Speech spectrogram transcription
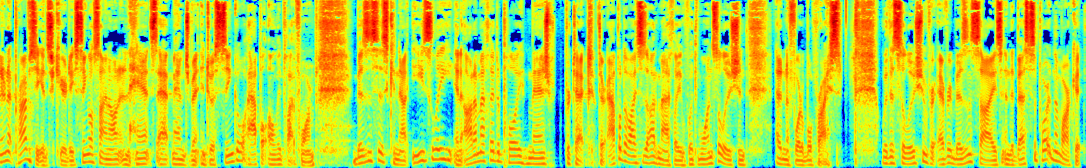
internet privacy and security, single sign-on, enhanced app management into a single Apple-only platform, businesses can now easily and automatically deploy, manage, protect their Apple devices automatically with one solution at an affordable price. With a solution for every business size and the best support in the market,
